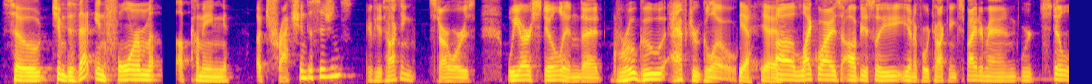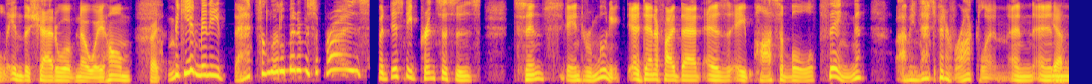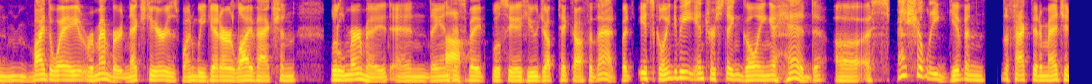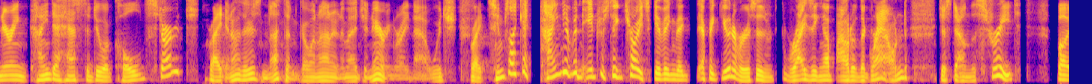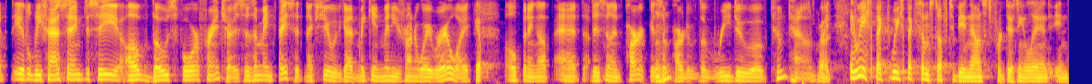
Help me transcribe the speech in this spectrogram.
So, Jim, does that inform upcoming attraction decisions? If you're talking Star Wars, we are still in that Grogu afterglow. Yeah, yeah. yeah. Uh, likewise, obviously, you know, if we're talking Spider Man, we're still in the shadow of No Way Home. Right. Mickey and Minnie, that's a little bit of a surprise. But Disney princesses, since Andrew Mooney identified that as a possible thing, I mean, that's been a Rockland. And and by the way, remember, next year is when we get our live action Little Mermaid, and they anticipate we'll see a huge uptick off of that. But it's going to be interesting going ahead, uh, especially given the fact that Imagineering kind of has to do a cold start. right. You know, there's nothing going on in Imagineering right now, which Right. seems like a kind of an interesting choice, given the Epic Universe is rising up out of the ground just down the street. But it'll be fascinating to see of those four franchises. I mean, face it, next year we've got Mickey and Minnie's Runaway Railway Yep. Mm-hmm. opening up at Disneyland Park as a part of the redo of Toontown. Right. And we expect we expect some stuff to be announced for Disneyland in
